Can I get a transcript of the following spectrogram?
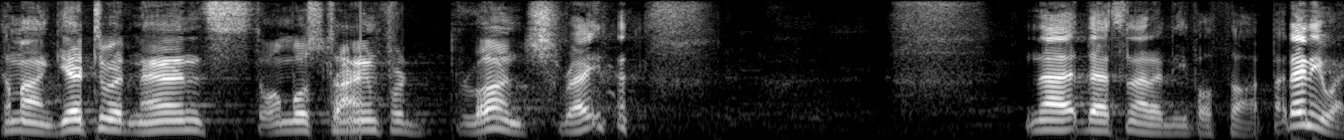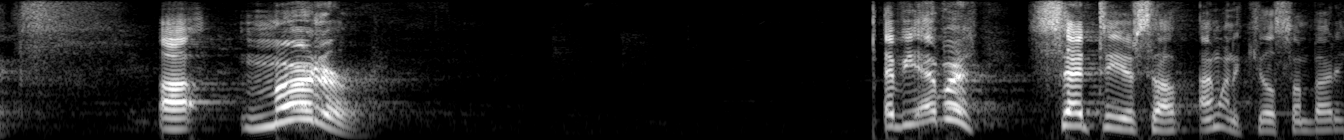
Come on, get to it, man. It's almost time for lunch, right? no, that's not an evil thought. But anyway, uh, murder. Have you ever said to yourself, I'm going to kill somebody?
